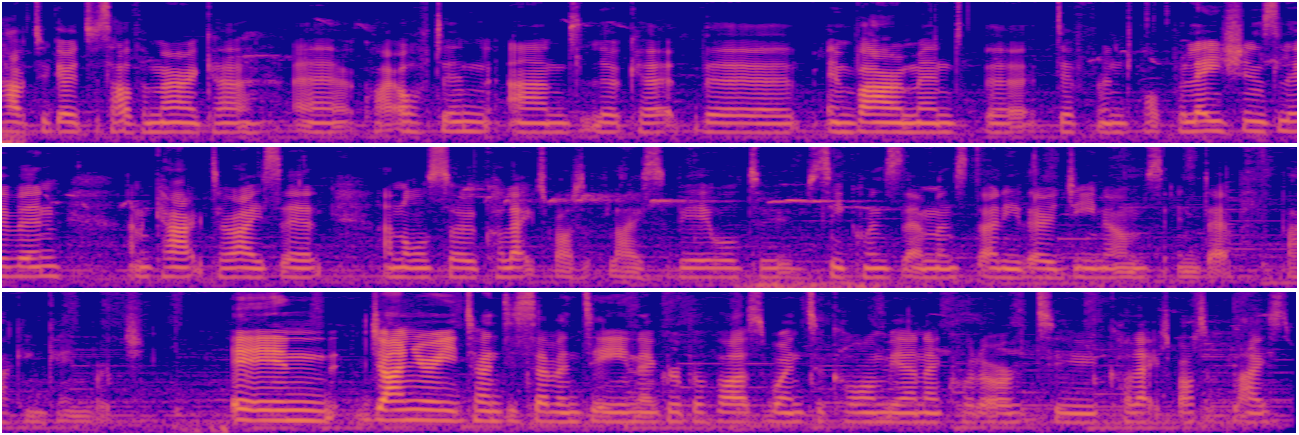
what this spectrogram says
Have to go to South America uh, quite often and look at the environment the different populations live in and characterize it and also collect butterflies to be able to sequence them and study their genomes in depth back in Cambridge. In January 2017, a group of us went to Colombia and Ecuador to collect butterflies.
